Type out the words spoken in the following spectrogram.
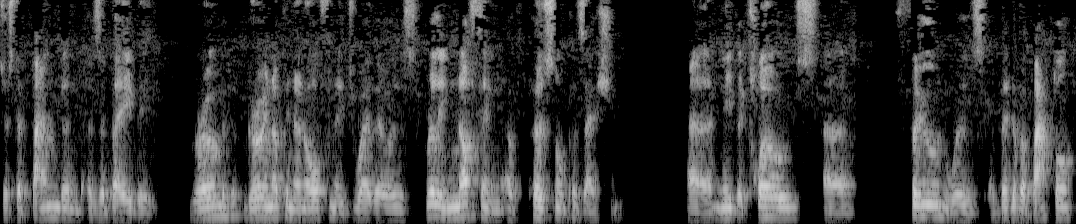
just abandoned as a baby, grown, growing up in an orphanage where there was really nothing of personal possession, uh, neither clothes, uh, food was a bit of a battle.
